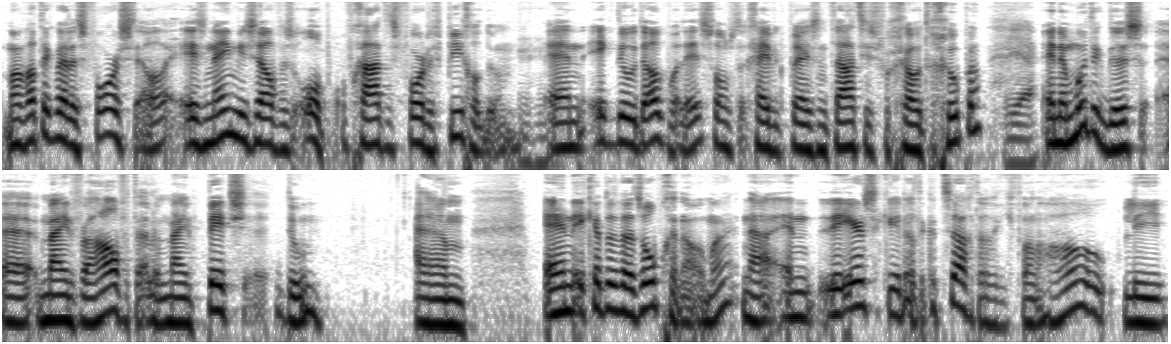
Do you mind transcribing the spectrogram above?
Maar wat ik wel eens voorstel, is neem jezelf eens op of ga het eens voor de spiegel doen. Mhm. En ik doe het ook wel eens. Soms geef ik presentaties voor grote groepen. En dan moet ik dus eh, mijn verhaal vertellen, mijn pitch eh, doen. Ehm, en ik heb dat wel eens opgenomen. Nou, en de eerste keer dat ik het zag, dacht ik van holy,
